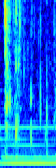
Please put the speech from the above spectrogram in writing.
Mm-hmm.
